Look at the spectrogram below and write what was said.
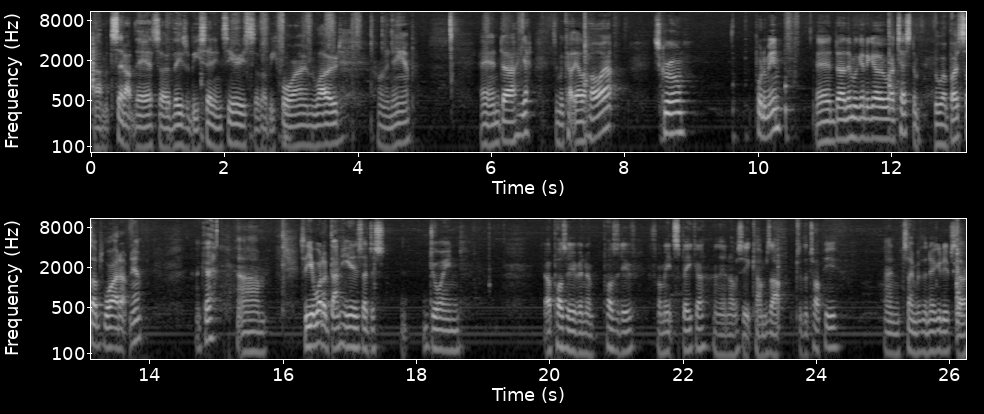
Um, it's set up there, so these will be set in series, so there'll be 4 ohm load on an amp. And uh, yeah, so we'll cut the other hole out, screw them, put them in, and uh, then we're going to go uh, test them. So, both subs wired up now. Okay. Um, so yeah, what I've done here is I just joined a positive and a positive from each speaker, and then obviously it comes up to the top here, and same with the negative. So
